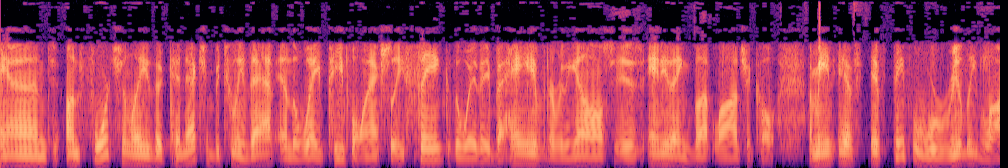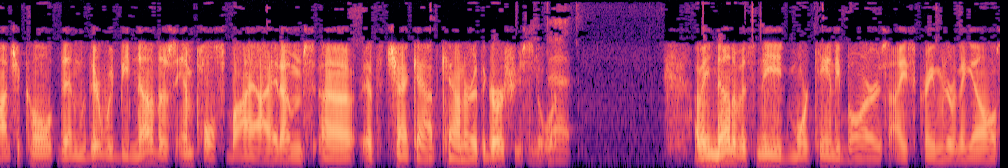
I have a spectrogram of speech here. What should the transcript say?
And unfortunately, the connection between that and the way people actually think, the way they behave, and everything else is anything but logical. I mean, if if people were really logical, then there would be none of those impulse buy items uh, at the checkout counter at the grocery store. I mean, none of us need more candy bars, ice cream, and everything else,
